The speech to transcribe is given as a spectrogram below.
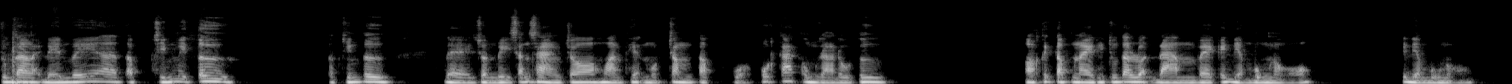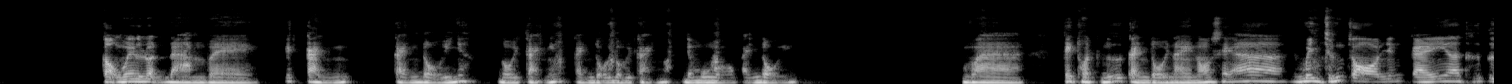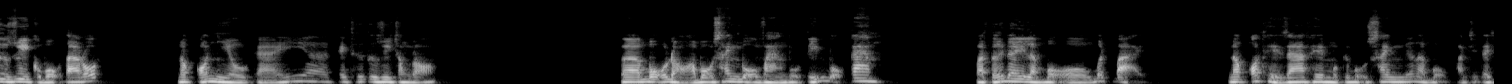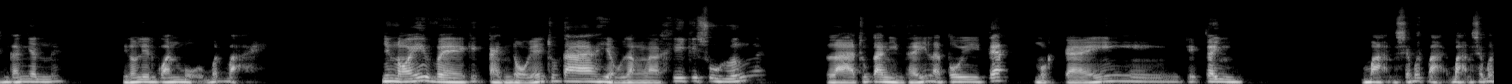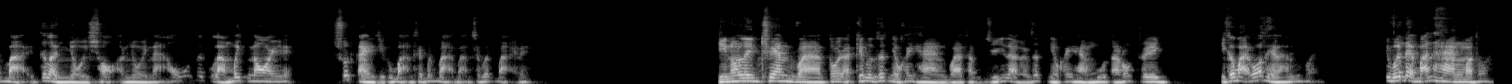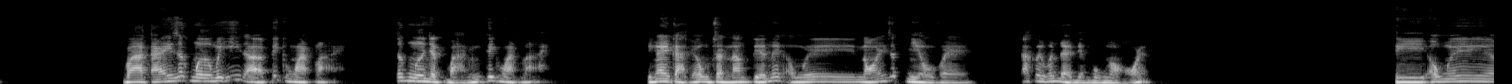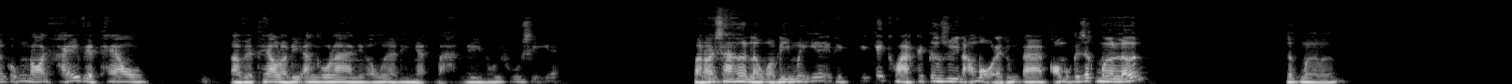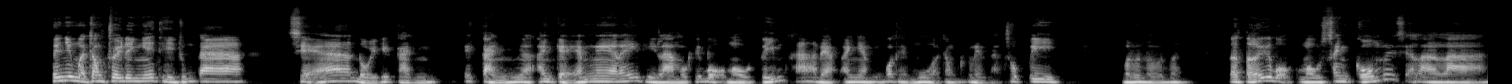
chúng ta lại đến với à, tập 94 tập 94 để chuẩn bị sẵn sàng cho hoàn thiện 100 tập của podcast ông già đầu tư. Ở cái tập này thì chúng ta luận đàm về cái điểm bùng nổ. Cái điểm bùng nổ. Cộng với luận đàm về cái cảnh cảnh đổi nhá, đổi cảnh cảnh đổi đổi cảnh, điểm bùng nổ, cảnh đổi. Và cái thuật ngữ cảnh đổi này nó sẽ minh chứng cho những cái ờ, thứ tư duy của bộ tarot. Nó có nhiều cái ờ, cái thứ tư duy trong đó. À, bộ đỏ bộ xanh bộ vàng bộ tím bộ cam. Và tới đây là bộ bất bại. Nó có thể ra thêm một cái bộ xanh nữa là bộ quản trị tài chính cá nhân ấy. Thì nó liên quan bộ bất bại. Nhưng nói về cái cảnh đổi ấy chúng ta hiểu rằng là khi cái xu hướng ấy, là chúng ta nhìn thấy là tôi test một cái cái kênh, bạn sẽ bất bại, bạn sẽ bất bại, tức là nhồi sọ, nhồi não, tức là mic noi đấy. Suốt ngày chỉ có bạn sẽ bất bại, bạn sẽ bất bại đấy. Thì nó lên trend và tôi đã kiếm được rất nhiều khách hàng và thậm chí là rất nhiều khách hàng mua tarot trading. Thì các bạn có thể làm như vậy. Cái vấn đề bán hàng mà thôi. Và cái giấc mơ Mỹ là kích hoạt lại. Giấc mơ Nhật Bản kích hoạt lại. Thì ngay cả cái ông Trần Nam Tiến ấy, ông ấy nói rất nhiều về các cái vấn đề điểm bùng nổ ấy. Thì ông ấy cũng nói kháy Việt theo là Việt theo là đi Angola nhưng ông ấy là đi Nhật Bản, đi núi Phú Sĩ đấy. Và nói xa hơn là ông bảo đi Mỹ đấy, thì cái kích hoạt cái tư duy não bộ để chúng ta có một cái giấc mơ lớn. Giấc mơ lớn. Thế nhưng mà trong trading ấy thì chúng ta sẽ đổi cái cảnh cái cảnh anh kể em nghe đấy thì là một cái bộ màu tím khá là đẹp anh em cũng có thể mua ở trong các nền tảng shopee vân vân vân vân. Rồi tới cái bộ màu xanh cốm ấy sẽ là là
